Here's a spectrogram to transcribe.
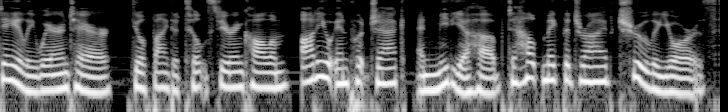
daily wear and tear. You'll find a tilt steering column, audio input jack, and media hub to help make the drive truly yours.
